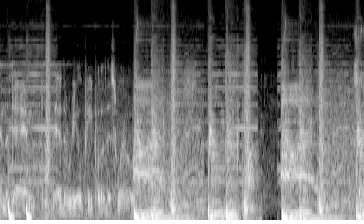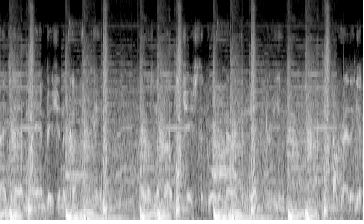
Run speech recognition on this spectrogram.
And the damned, they're the real people of this world. Besides, I had my ambition to comfort me. I wasn't about to chase the great American wet dream. I'd rather get.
